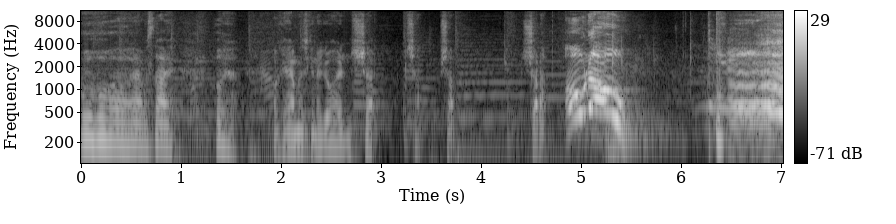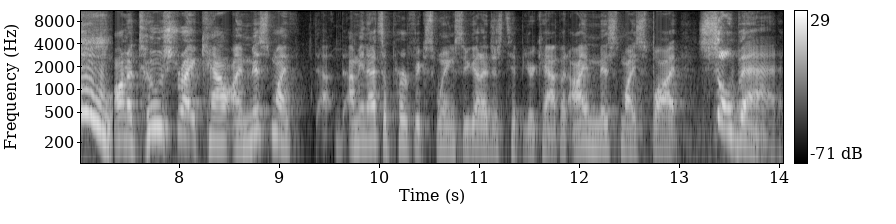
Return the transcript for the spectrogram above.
Oh, that was that. Oh, yeah. Okay, I'm just going to go ahead and shut, shut, shut, shut up. Oh, no! Mm. On a two-strike count, I missed my... I mean, that's a perfect swing, so you got to just tip your cap. And I missed my spot so bad.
